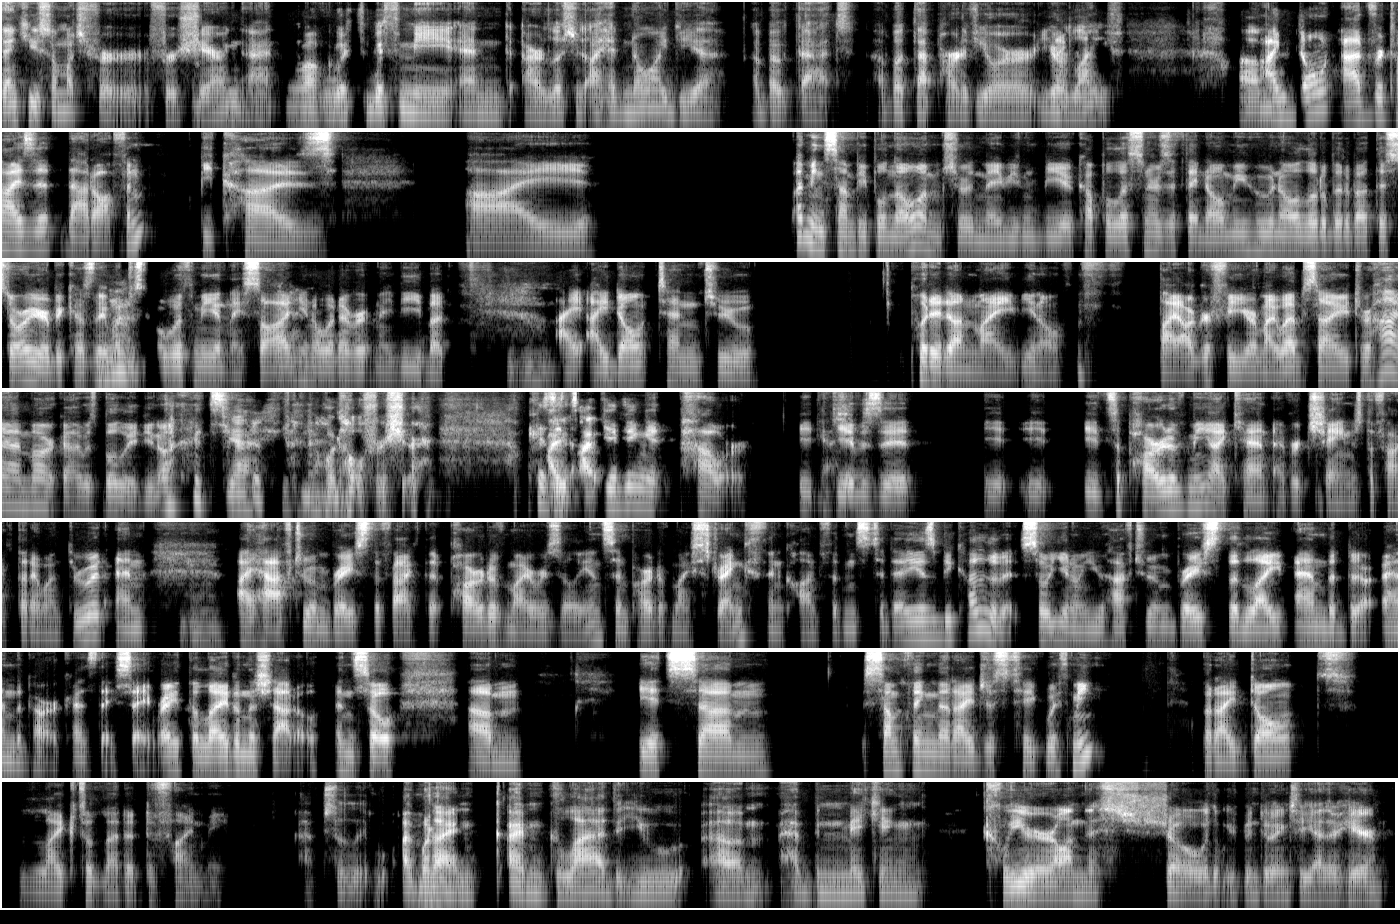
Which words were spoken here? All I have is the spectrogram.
Thank you so much for for sharing that with with me and our listeners. I had no idea about that about that part of your your life. Um, I don't advertise it that often because I. I mean, some people know. I'm sure maybe even be a couple listeners if they know me who know a little bit about this story, or because they went to school with me and they saw it, you know, whatever it may be. But mhm. I, I don't tend to put it on my, you know, biography or my website or hi, I'm Mark. I was bullied. You know, it's yeah, no, no, for sure. because it's I- giving it power. It Yes. gives it it it it's a part of me. I can't ever change the fact that I went through it, and Mhm. I have to embrace the fact that part of my resilience and part of my strength and confidence today is because of it. So you know, you have to embrace the light and the and the dark, as they say, right? The light and the shadow. And so, um, it's um something that I just take with me, but I don't like to let it define me. Absolutely. Uh, What Mhm. I'm I'm glad that you um, have been making clear on this show that we've been doing together here,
